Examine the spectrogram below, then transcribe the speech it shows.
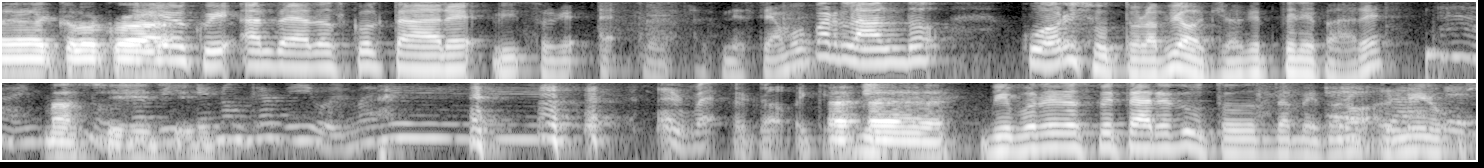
Eccolo qua Io qui andai ad ascoltare, visto che eh, insomma, ne stiamo parlando, Cuori sotto la pioggia, che te ne pare? Ah, Ma non sì, capi- sì. E non capivo, ma. Eh, beh, no, perché Eh, vi, eh, vi potete aspettare tutto da me, però già, almeno eh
